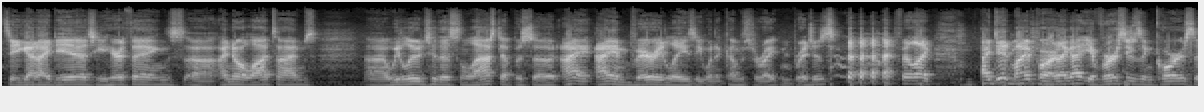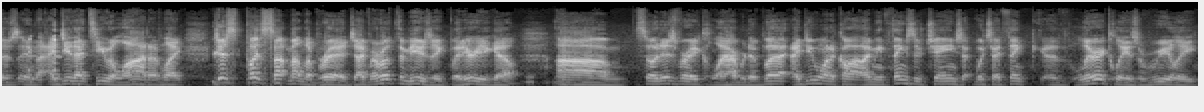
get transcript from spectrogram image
so you got ideas, you hear things. Uh, I know a lot of times. Uh, we alluded to this in the last episode. I, I am very lazy when it comes to writing bridges. I feel like I did my part. I got you verses and choruses, and I do that to you a lot. I'm like, just put something on the bridge. I wrote the music, but here you go. Um, so it is very collaborative. But I, I do want to call. I mean, things have changed, which I think uh, lyrically is a really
